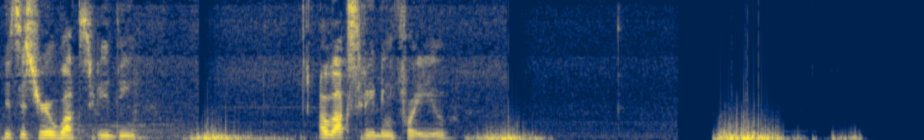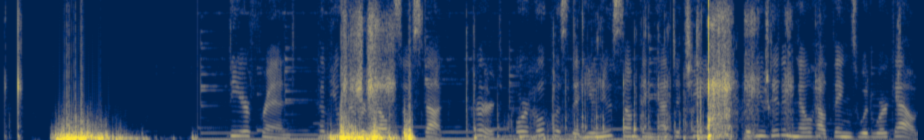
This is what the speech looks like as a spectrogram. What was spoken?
This is your wax reading. A wax reading for you. Dear friend, have you ever felt so stuck, hurt, or hopeless that you knew something had to change, but you didn't know how things would work out?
